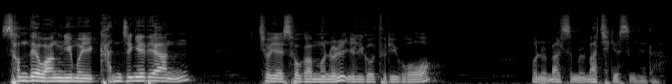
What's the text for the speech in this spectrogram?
3대 왕님의 간증에 대한 저의 소감문을 읽어드리고 오늘 말씀을 마치겠습니다.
